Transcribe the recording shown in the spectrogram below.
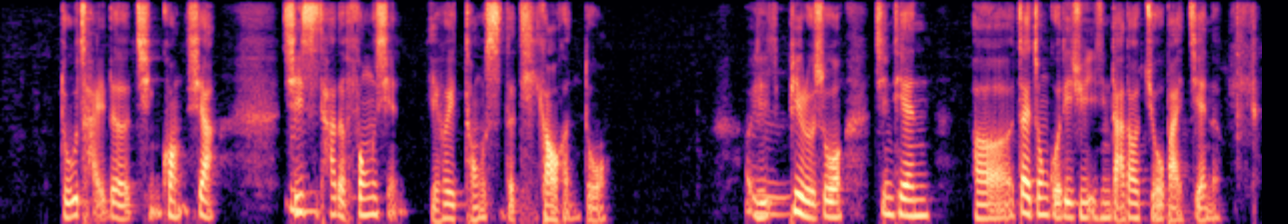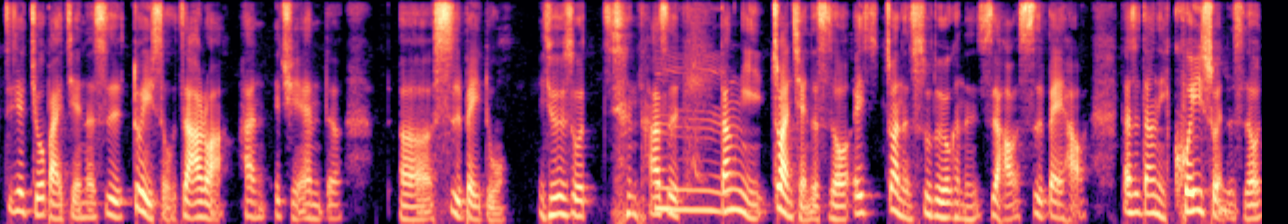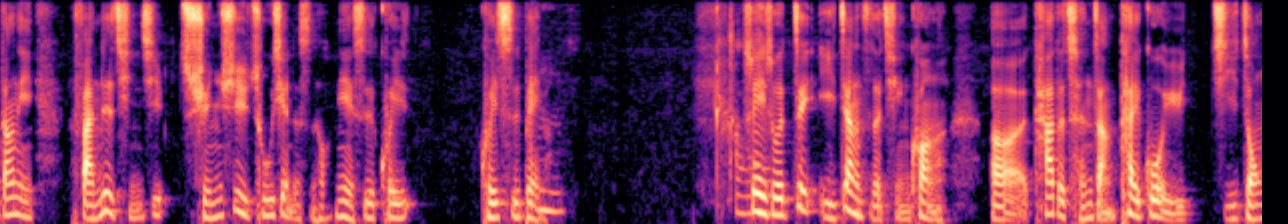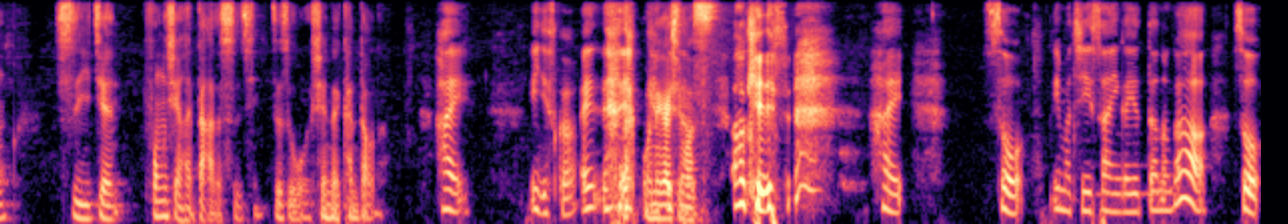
独裁的情况下，其实它的风险也会同时的提高很多。也譬如说，今天呃，在中国地区已经达到九百间了，这些九百间呢是对手 Zara 和 H&M 的呃四倍多。也就是说，它是当你赚钱的时候，哎，赚的速度有可能是好四倍好；但是当你亏损的时候，当你反日情绪情绪出现的时候，你也是亏亏四倍嘛。所以说，这以这样子的情况啊，呃，他的成长太过于集中，是一件风险很大的事情。这是我现在看到的。是，いいですか？え、お願いします。OK です。はそう今小さいんが言ったのがそう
